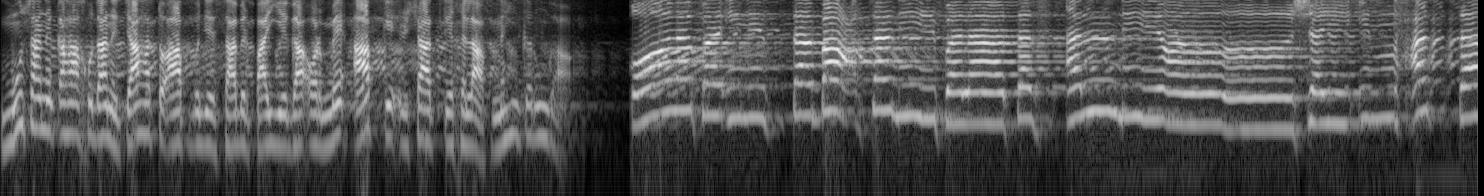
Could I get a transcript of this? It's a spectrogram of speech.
موسا نے کہا خدا نے چاہا تو آپ مجھے صابر پائیے گا اور میں آپ کے ارشاد کے خلاف نہیں کروں گا۔ قال فإن اتبعتني فلا تسألني عن شيء حتى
